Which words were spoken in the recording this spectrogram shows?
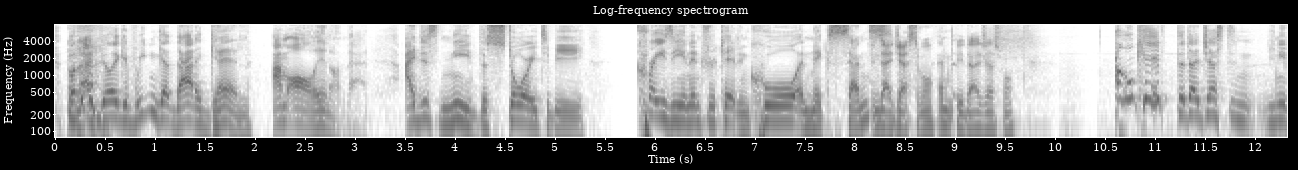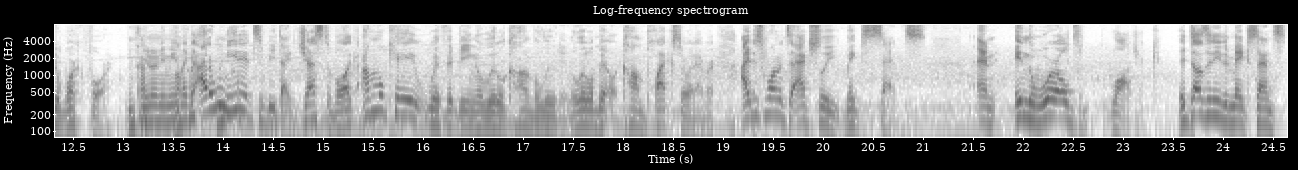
But I feel like if we can get that again, I'm all in on that. I just need the story to be crazy and intricate and cool and make sense. Digestible. And- be digestible. I'm okay if the digestion you need to work for. You know what I mean? Like I don't need it to be digestible. Like I'm okay with it being a little convoluted, a little bit complex or whatever. I just want it to actually make sense. And in the world's logic. It doesn't need to make sense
